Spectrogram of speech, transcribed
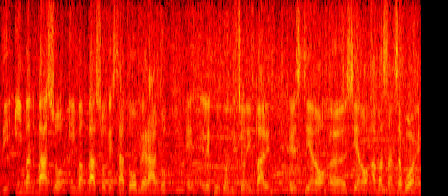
di Ivan Basso, Ivan Basso che è stato operato e le cui condizioni pare eh, stiano, eh, siano abbastanza buone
